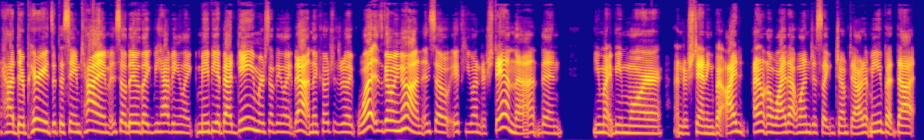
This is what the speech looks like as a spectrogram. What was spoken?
had their periods at the same time and so they would like be having like maybe a bad game or something like that and the coaches are like what is going on and so if you understand that then you might be more understanding but i i don't know why that one just like jumped out at me but that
